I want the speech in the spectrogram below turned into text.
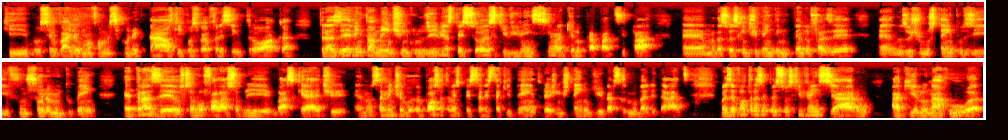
que você vai de alguma forma se conectar, o que você vai oferecer em troca, trazer eventualmente, inclusive, as pessoas que vivenciam aquilo para participar. É uma das coisas que a gente vem tentando fazer é, nos últimos tempos e funciona muito bem, é trazer. Eu só vou falar sobre basquete, é não somente eu, eu posso ter um especialista aqui dentro, a gente tem diversas modalidades, mas eu vou trazer pessoas que vivenciaram aquilo na rua,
